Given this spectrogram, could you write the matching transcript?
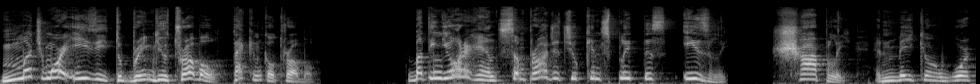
Much more easy to bring you trouble, technical trouble. But in the other hand, some projects you can split this easily, sharply, and make your work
